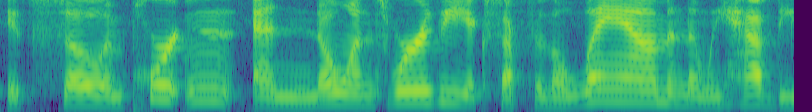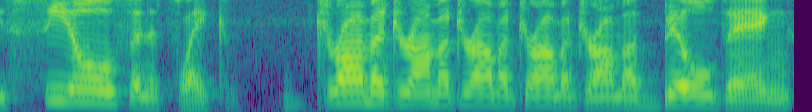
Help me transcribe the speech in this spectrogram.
It's so important, and no one's worthy except for the lamb. And then we have these seals, and it's like drama, drama, drama, drama, drama building.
